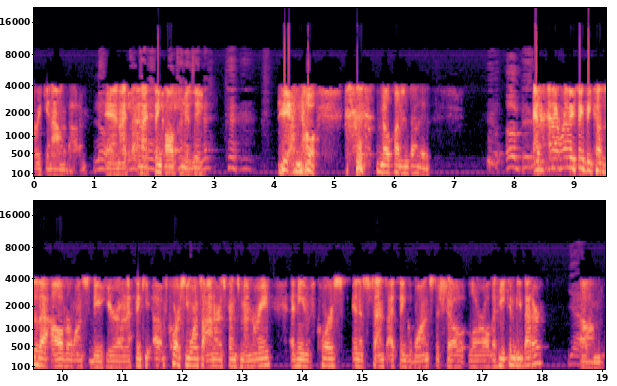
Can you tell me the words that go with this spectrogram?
freaking out about him. No, and I no and I think in- no pun ultimately, yeah, no, no pun intended. Um, And, and I really think because of that, Oliver wants to be a hero, and I think, he, of course, he wants to honor his friend's memory, and he, of course, in a sense, I think, wants to show Laurel that he can be better. yeah. Um,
